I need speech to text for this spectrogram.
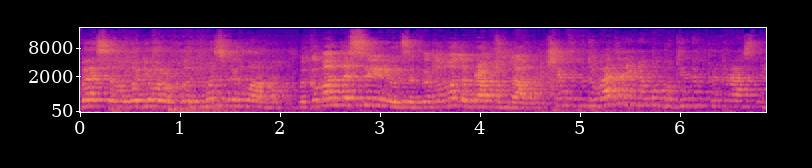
Весело, бадьоро, вкладемось в регламент. Ми команда Сиріус, закладемо добра фонтану. Щоб збудувати на ньому будинок прекрасний.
